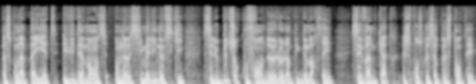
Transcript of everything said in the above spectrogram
parce qu'on a Payet évidemment, on a aussi Malinowski. C'est le but sur coup franc de l'Olympique de Marseille, c'est 24. Et je pense que ça peut se tenter.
